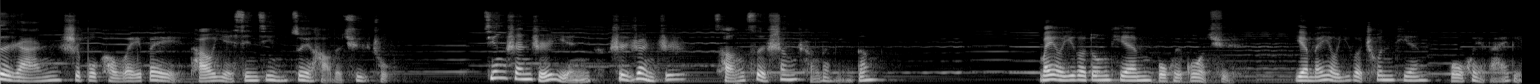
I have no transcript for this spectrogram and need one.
自然是不可违背陶冶心境最好的去处，精神指引是认知层次生成的明灯。没有一个冬天不会过去，也没有一个春天不会来临。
